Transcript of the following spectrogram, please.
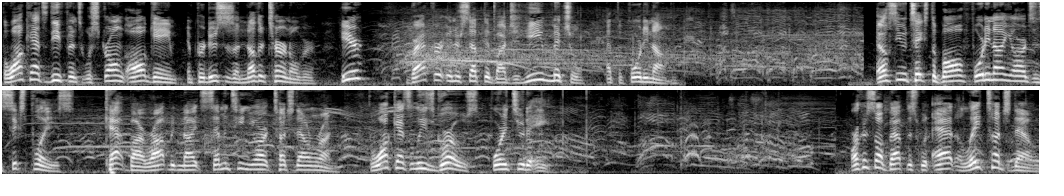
The Wildcats defense was strong all game and produces another turnover. Here, Bradford intercepted by Jaheim Mitchell at the 49. LCU takes the ball 49 yards in six plays, capped by Rob McKnight's 17 yard touchdown run. The Wildcats lead grows 42 to 8. Arkansas Baptist would add a late touchdown,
